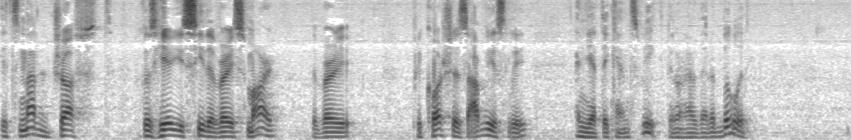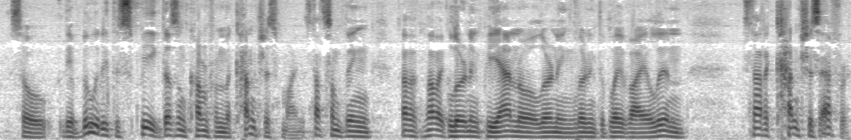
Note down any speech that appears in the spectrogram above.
it's not just because here you see they're very smart, they're very precocious, obviously, and yet they can't speak. They don't have that ability. So the ability to speak doesn't come from the conscious mind. It's not something. It's not, not like learning piano, learning learning to play violin. It's not a conscious effort.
